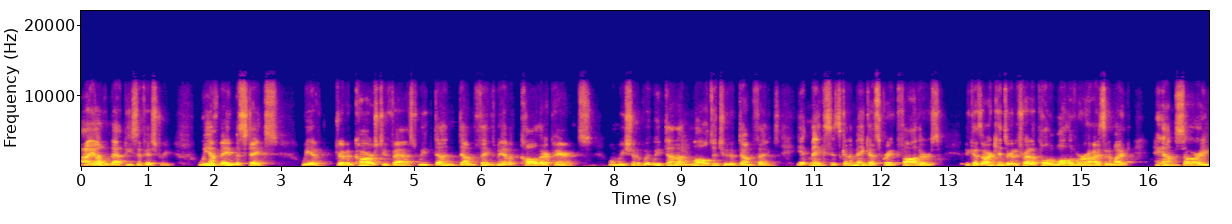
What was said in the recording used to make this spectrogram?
I Yep. own that piece of history. We Yep. have made mistakes. We have driven cars too fast. We've done dumb things. We haven't called our parents when we should have. We- We've done a multitude of dumb things. It makes it's going to make us great fathers because our kids are going to try to pull the wool over our eyes. And I'm like, hey, I'm sorry.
